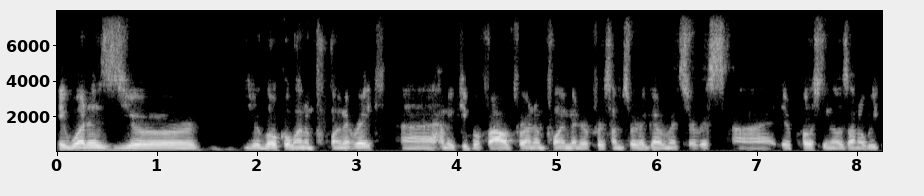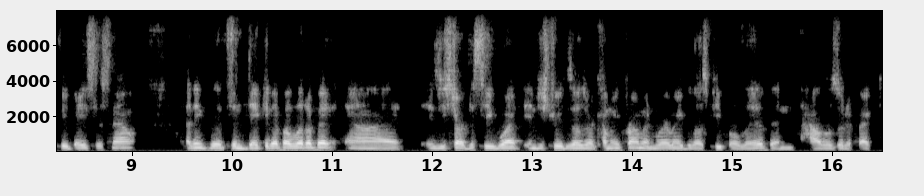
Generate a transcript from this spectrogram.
hey what is your your local unemployment rate how many people filed for unemployment or for some sort of government service they're posting those on a weekly basis now I think that's indicative a little bit uh, as you start to see what industry those are coming from and where maybe those people live and how those would affect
